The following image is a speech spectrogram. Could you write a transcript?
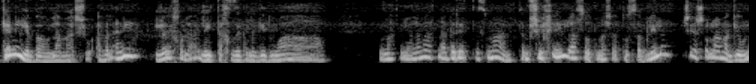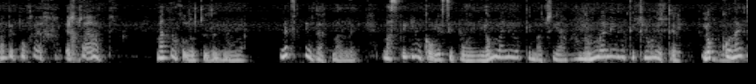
כן יהיה בעולם משהו, אבל אני לא יכולה להתאכזב ולהגיד, וואו. אמרתי לה, למה את מאבדת את הזמן? תמשיכי לעשות מה שאת עושה, בלי למרות שיש עולם, הגאולה בתוכך, איך שאת. מה אתם חושבות שזה גאולה? מאיפה אני יודעת מה זה? מספיק למכור לי סיפורים, לא מעניין אותי משיח, לא מעניין אותי כלום יותר. לא קונה את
